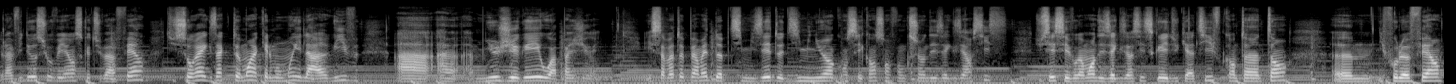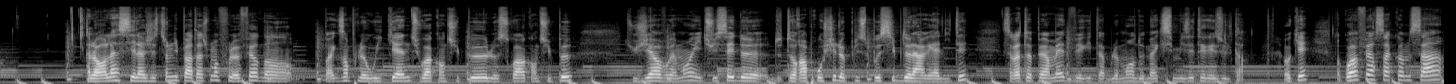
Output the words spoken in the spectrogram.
de la vidéosurveillance que tu vas faire, tu sauras exactement à quel moment il arrive à, à mieux gérer ou à pas gérer et ça va te permettre d'optimiser, de diminuer en conséquence en fonction des exercices. Tu sais, c'est vraiment des exercices rééducatifs. Quand tu as un temps, euh, il faut le faire. Alors là, c'est la gestion du partagement, il faut le faire dans, par exemple, le week-end, tu vois, quand tu peux, le soir, quand tu peux. Tu gères vraiment et tu essaies de, te rapprocher le plus possible de la réalité. Ça va te permettre véritablement de maximiser tes résultats. Ok? Donc on va faire ça comme ça.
